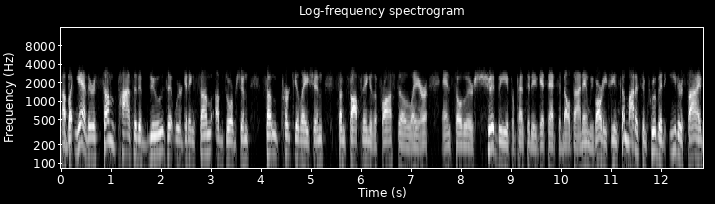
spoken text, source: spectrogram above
Uh, but yeah, there is some positive news that we're getting some absorption, some percolation, some softening of the frost layer, and so there should be a propensity to get that to melt on in. We've already seen some modest improvement either side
